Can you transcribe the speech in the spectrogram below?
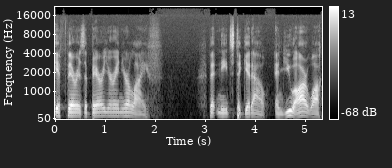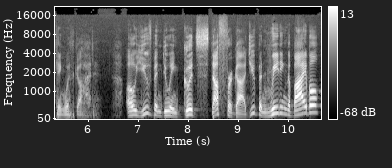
If there is a barrier in your life that needs to get out and you are walking with God, oh, you've been doing good stuff for God. You've been reading the Bible.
